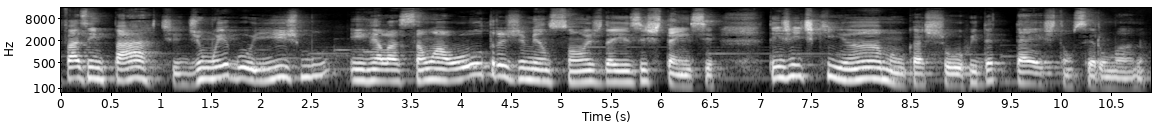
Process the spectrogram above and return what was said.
fazem parte de um egoísmo em relação a outras dimensões da existência. Tem gente que ama um cachorro e detesta um ser humano.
